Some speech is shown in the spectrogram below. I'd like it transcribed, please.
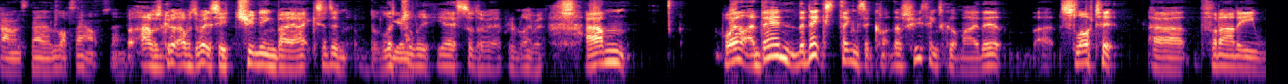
balance the loss out. So. But I was good, I was about to say tuning by accident, but literally, yeah, yeah sort of. Um, well, and then the next things that caught, there's a few things caught my eye. The uh, Slot.it uh, Ferrari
